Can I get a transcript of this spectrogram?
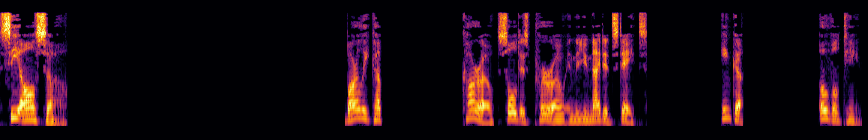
See also Barleycup Caro sold as Pero in the United States Inka Ovaltine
